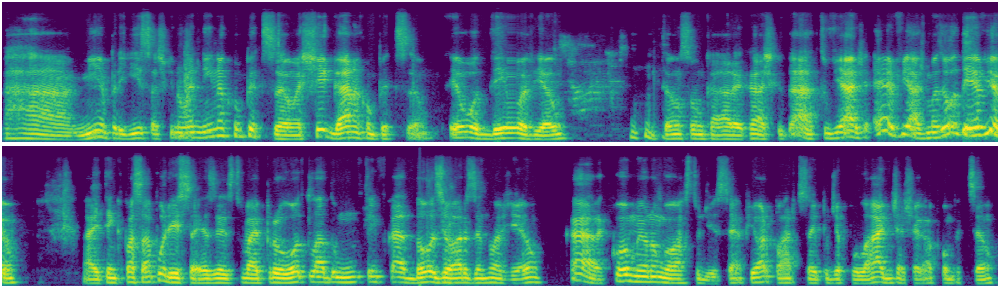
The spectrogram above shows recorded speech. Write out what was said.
Ah, minha preguiça acho que não é nem na competição, é chegar na competição. Eu odeio avião, então sou um cara que acho que, ah, tu viaja? É, viaja, mas eu odeio avião. Aí tem que passar por isso. Aí às vezes tu vai para o outro lado do mundo, tem que ficar 12 horas dentro do avião. Cara, como eu não gosto disso. É a pior parte. Isso aí podia pular, a gente ia chegar para competição.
